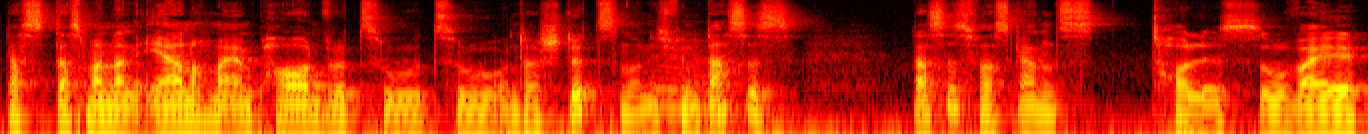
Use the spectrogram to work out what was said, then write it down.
dass, dass man dann eher nochmal empowered wird zu, zu unterstützen. Und ich Mhm. finde, das ist, das ist was ganz Tolles, so, weil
